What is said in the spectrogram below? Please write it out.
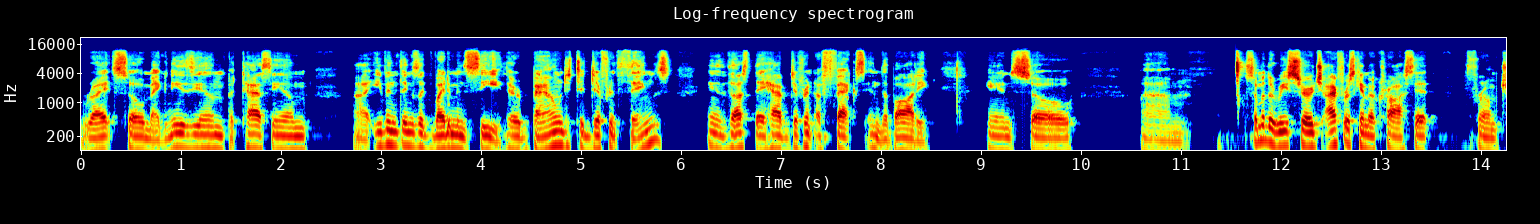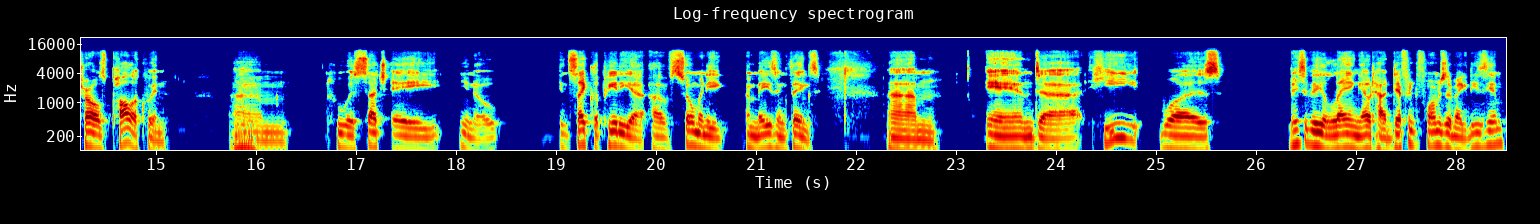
right? So magnesium, potassium, uh, even things like vitamin C, they're bound to different things, and thus they have different effects in the body. And so, um, some of the research I first came across it from Charles Poliquin. Um, mm. who was such a you know encyclopedia of so many amazing things. Um, and uh, he was basically laying out how different forms of magnesium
